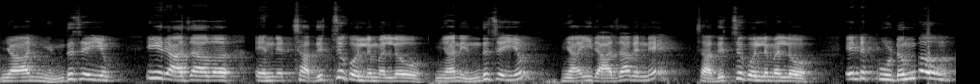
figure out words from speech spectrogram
ഞാൻ എന്തു ചെയ്യും? ഈ രാജാവ് എന്നെ ചതിച്ചു കൊല്ലുമല്ലോ. ഞാൻ എന്തു ചെയ്യും? ഞാൻ ഈ രാജാവ് എന്നെ ചതിച്ചു കൊല്ലുമല്ലോ. എന്റെ കുടുംബവും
